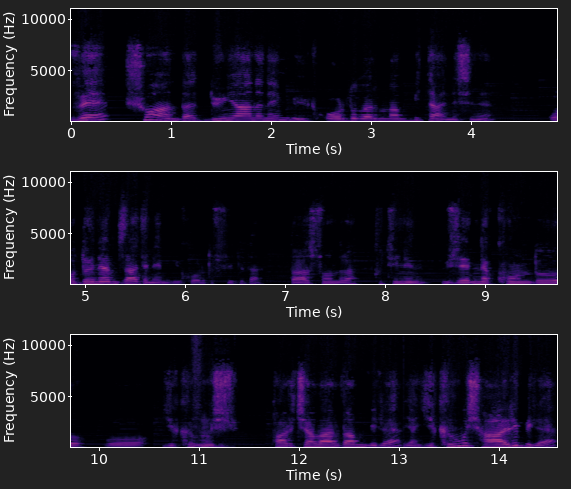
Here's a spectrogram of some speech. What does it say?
Ve şu anda dünyanın en büyük ordularından bir tanesini o dönem zaten en büyük ordusuydu da daha sonra Putin'in üzerine konduğu o yıkılmış parçalardan bile yani yıkılmış hali bile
